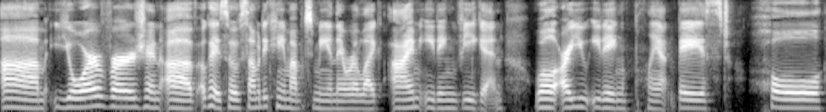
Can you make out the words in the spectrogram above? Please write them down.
Um, your version of, okay, so if somebody came up to me and they were like, I'm eating vegan, well, are you eating plant based, whole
